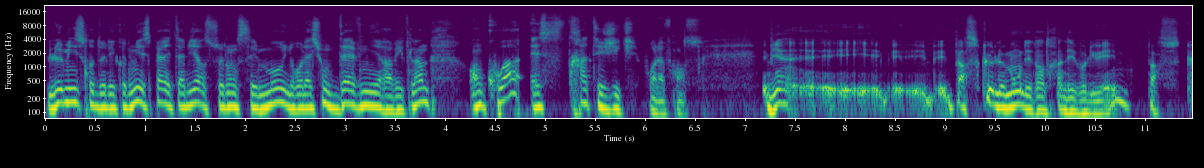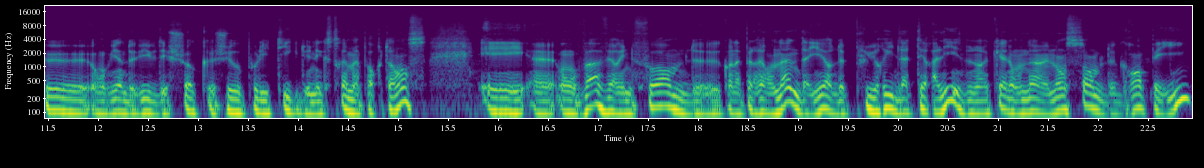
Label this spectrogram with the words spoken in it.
Le ministre de l'économie espère établir, selon ses mots, une relation d'avenir avec l'Inde. En quoi est-ce stratégique pour la France? Eh bien, parce que le monde est en train d'évoluer, parce que on vient de vivre des chocs géopolitiques d'une extrême importance, et euh, on va vers une forme de qu'on appellerait en Inde d'ailleurs de plurilatéralisme dans lequel on a un ensemble de grands pays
